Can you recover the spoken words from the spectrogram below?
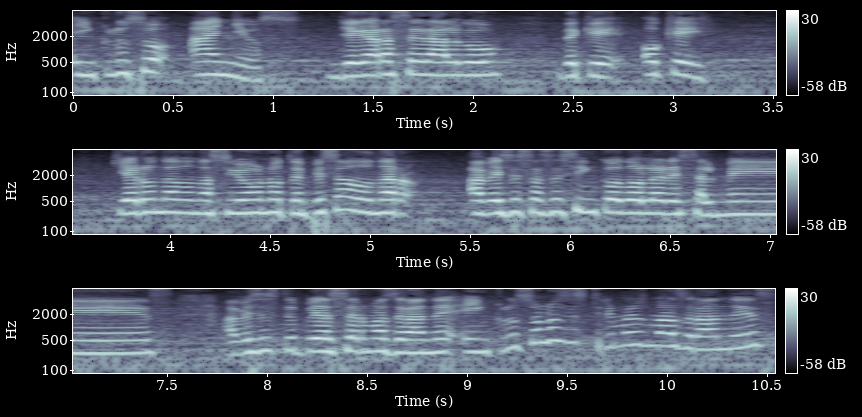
incluso años llegar a hacer algo de que, ok, quiero una donación o te empiezan a donar, a veces hace 5 dólares al mes, a veces te empieza a ser más grande e incluso los streamers más grandes,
